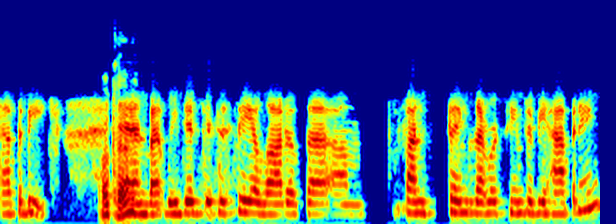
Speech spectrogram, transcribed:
at the beach. Okay. And but we did get to see a lot of the um, fun things that were seemed to be happening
